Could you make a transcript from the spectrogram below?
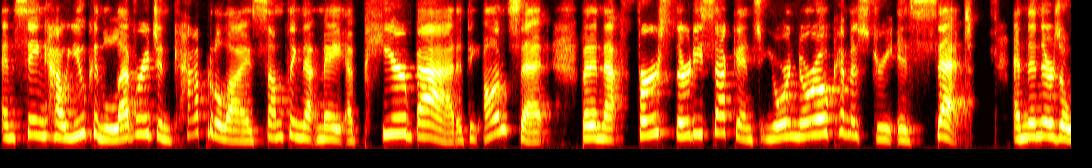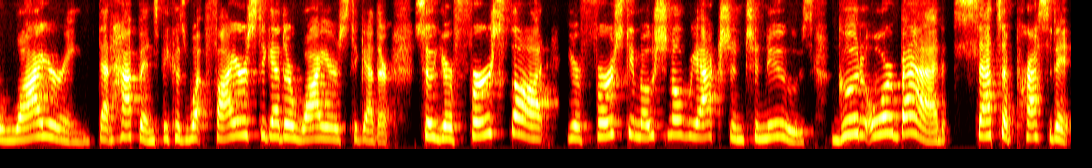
and seeing how you can leverage and capitalize something that may appear bad at the onset, but in that first 30 seconds, your neurochemistry is set and then there's a wiring that happens because what fires together wires together. So your first thought, your first emotional reaction to news, good or bad, sets a precedent,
